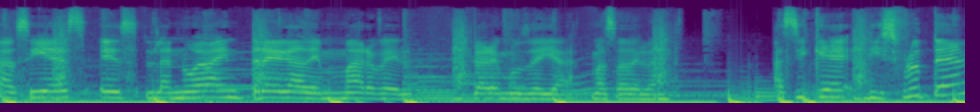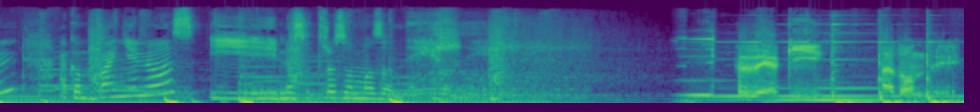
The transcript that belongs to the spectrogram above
Así es, es la nueva entrega de Marvel. Hablaremos de ella más adelante. Así que disfruten, acompáñenos y nosotros somos donde ir. De aquí a dónde.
